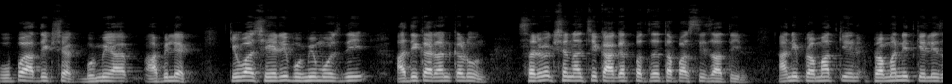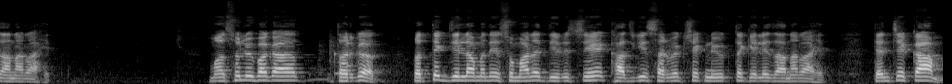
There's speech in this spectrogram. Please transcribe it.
उप अधीक्षक भूमी अभिलेख किंवा शहरी भूमी मोजणी अधिकाऱ्यांकडून सर्वेक्षणाची कागदपत्रे तपासली जातील आणि प्रमात के प्रमाणित केली जाणार आहेत. महसूल विभागांतर्गत प्रत्येक जिल्ह्यामध्ये सुमारे दीडशे खाजगी सर्वेक्षक नियुक्त केले जाणार आहेत. त्यांचे काम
